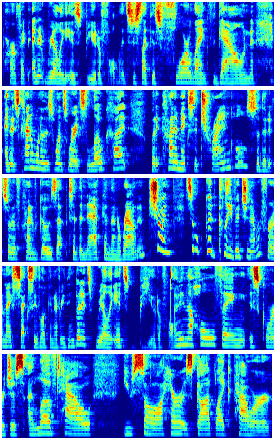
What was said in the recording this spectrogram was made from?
perfect. And it really is beautiful. It's just like this floor length gown. And it's kind of one of those ones where it's low cut, but it kind of makes a triangle so that it sort of kind of goes up to the neck and then around and showing some good cleavage and ever for a nice sexy look and everything. But it's really, it's beautiful. I mean, the whole thing is gorgeous. I loved how you saw Hera's godlike power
